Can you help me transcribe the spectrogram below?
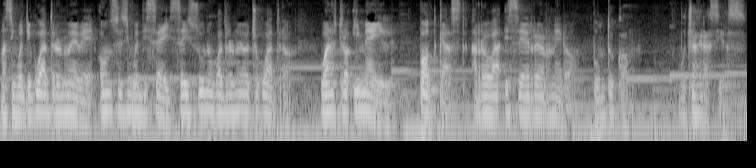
más 54 9 11 56 61 4984 o a nuestro email podcast arroba srhornero.com. Muchas gracias.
